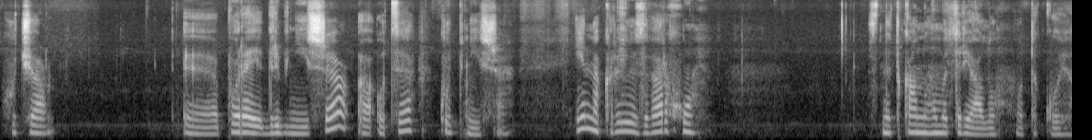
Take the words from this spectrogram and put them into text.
Хоча е, порей дрібніше, а оце крупніше. І накрию зверху з нетканого матеріалу, отакою.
